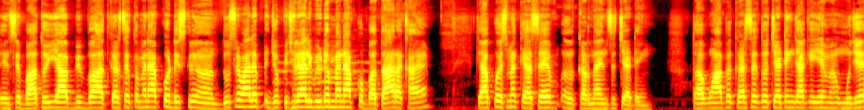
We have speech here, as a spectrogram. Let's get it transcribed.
तो इनसे बात हुई, आप भी बात कर सकते हो। मैंने आपको डिस्क्रि, दूसरे वाले जो पिछले वाली वीडियो मैंने आपको बता रखा है कि आपको इसमें कैसे करना है इनसे चैटिंग तो आप वहाँ पे कर सकते हो चैटिंग जाके ये मुझे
